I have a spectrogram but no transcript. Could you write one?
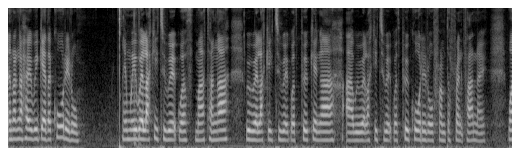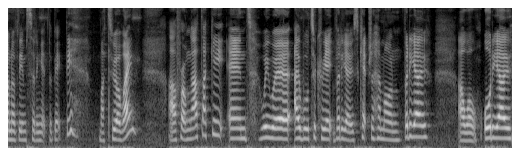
in Rangahau, we gather kōrero. And we were lucky to work with Mātanga, we were lucky to work with Pūkenga, uh, we were lucky to work with Pūkōrero from different whānau. One of them sitting at the back there, Matua Wayne, uh, from Ngātaki, and we were able to create videos, capture him on video, uh, well, audio,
